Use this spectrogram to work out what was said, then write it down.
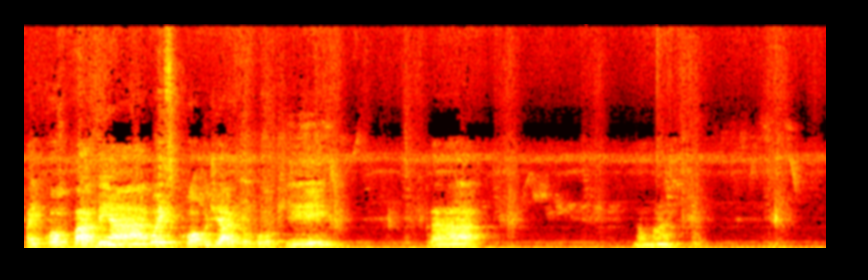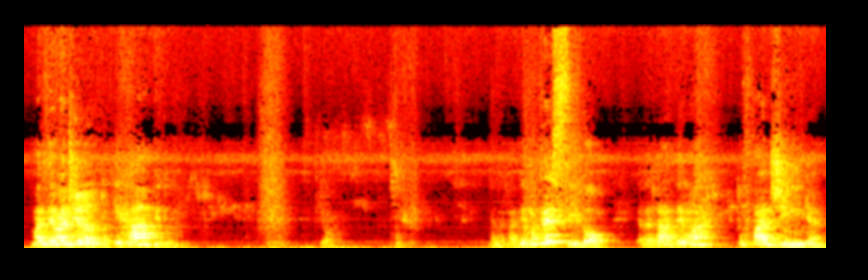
para encorpar bem a água, esse copo de água que eu coloquei, para uma... Mas eu adianto aqui rápido. Aqui, ó. Ela já deu uma crescida, ó. Ela já deu uma tufadinha.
